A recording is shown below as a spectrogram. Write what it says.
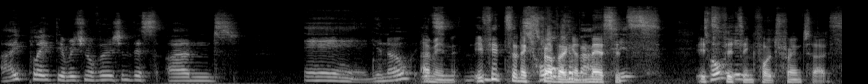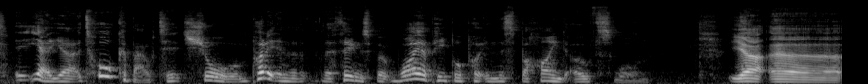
I played the original version of this, and eh, you know. I mean, if it's an extravagant mess, it, it's it's talk, fitting it, for a franchise. Yeah, yeah. Talk about it, sure, and put it in the, the things. But why are people putting this behind Oathsworn? Yeah, uh,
